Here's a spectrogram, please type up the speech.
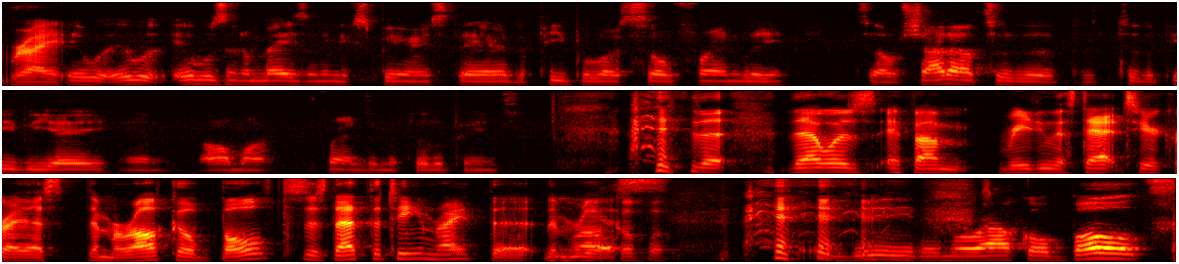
right, it, it was it was an amazing experience there. The people are so friendly. So shout out to the to the PBA and all my friends in the Philippines. the, that was, if I'm reading the stats here correctly, that's the Morocco Bolts. Is that the team, right? The the Meralco yes. Bolts. Indeed, the Morocco Bolts.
